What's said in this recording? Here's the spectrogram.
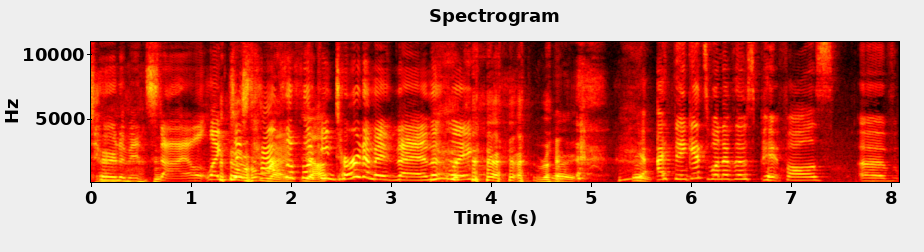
tournament style. Like, just have Right, the yeah. fucking tournament then. Like, Right. Yeah, I think it's one of those pitfalls of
